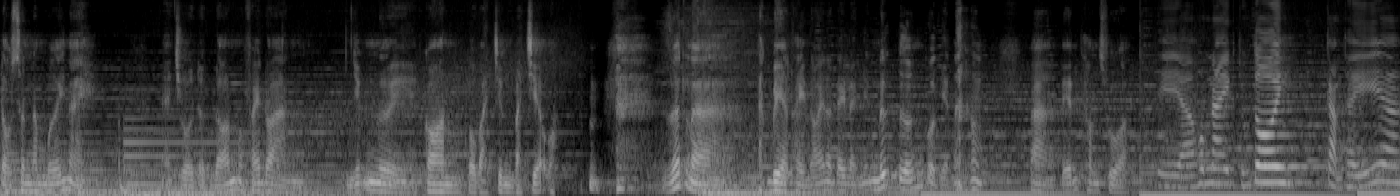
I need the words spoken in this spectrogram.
đầu xuân năm mới này, à, chùa được đón một phái đoàn những người con của bà Trưng, bà Triệu rất là đặc biệt thầy nói là đây là những nữ tướng của Việt Nam và đến thăm chùa. Thì à, hôm nay chúng tôi cảm thấy à,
